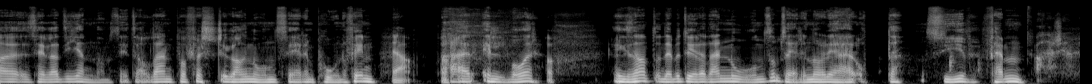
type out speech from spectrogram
er- ser vi at gjennomsnittsalderen på første gang noen ser en pornofilm, ja. er elleve år. Off. Ikke sant? Og det betyr at det er noen som ser det når de er åtte, syv, fem. Ja, det er så jævlig.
